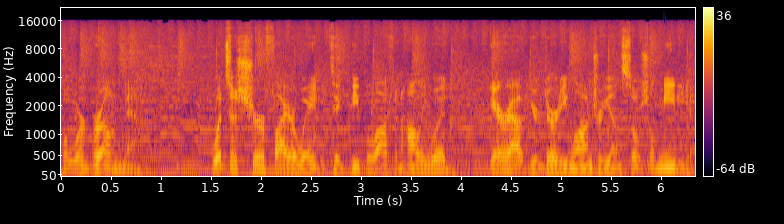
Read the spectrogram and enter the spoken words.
but we're grown now. What's a surefire way to tick people off in Hollywood? Air out your dirty laundry on social media.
